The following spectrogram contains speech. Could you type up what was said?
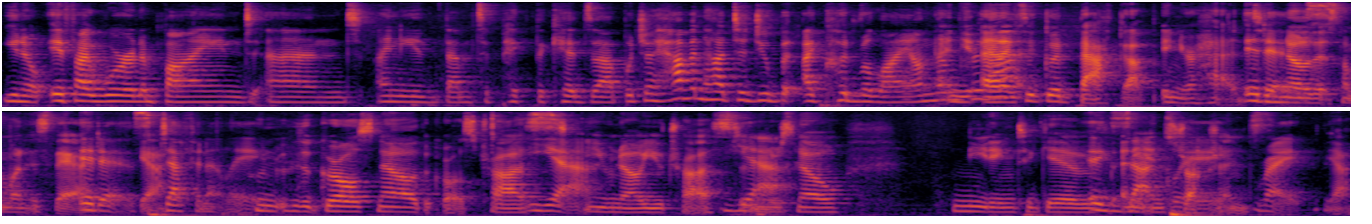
you know if i were to bind and i needed them to pick the kids up which i haven't had to do but i could rely on them And, you, for and it's a good backup in your head It to know that someone is there. it is Yeah. definitely Who, who the girls know, the girls trust. Yeah. You know, you trust. Yeah. And there's no needing to give exactly any instructions. right Yeah.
